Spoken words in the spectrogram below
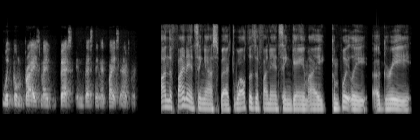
would comprise my best investing advice ever. On the financing aspect, wealth is a financing game. I completely agree.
